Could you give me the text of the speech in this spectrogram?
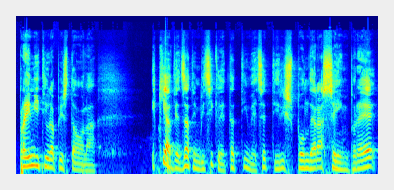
prenditi una pistola. E chi ha viaggiato in bicicletta ti invece ti risponderà sempre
